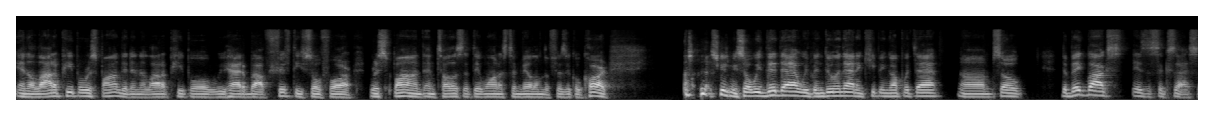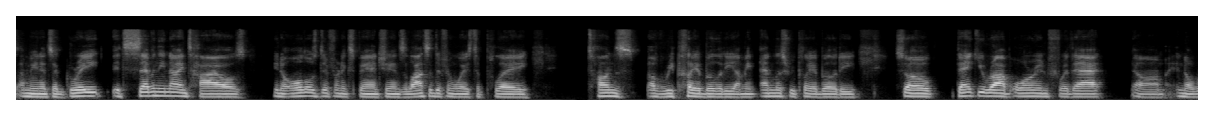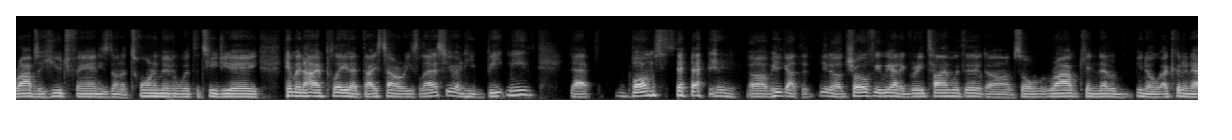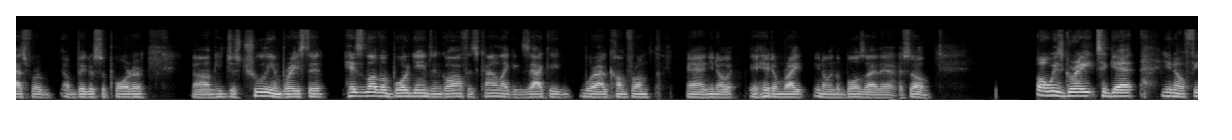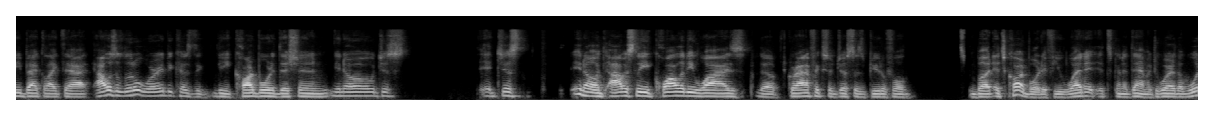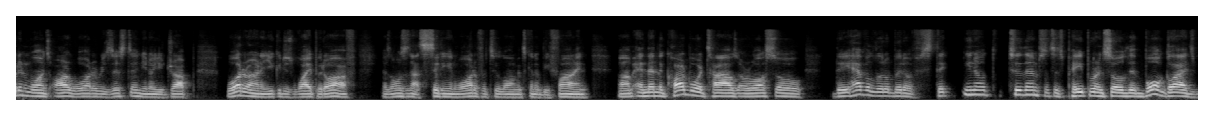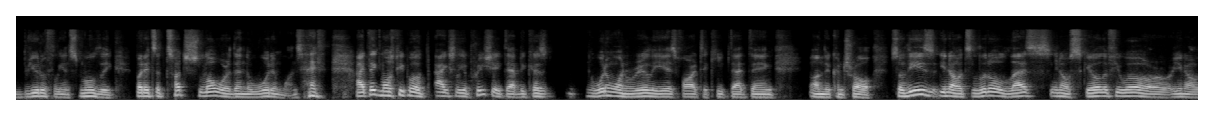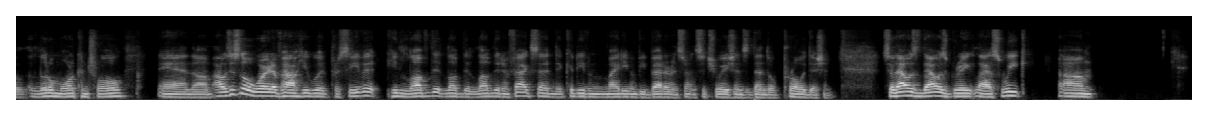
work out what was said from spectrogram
and a lot of people responded and a lot of people we had about 50 so far respond and tell us that they want us to mail them the physical card excuse me so we did that we've been doing that and keeping up with that um, so the big box is a success i mean it's a great it's 79 tiles you know all those different expansions lots of different ways to play tons of replayability i mean endless replayability so thank you rob oren for that um, you know, Rob's a huge fan. He's done a tournament with the TGA. Him and I played at Dice Tower East last year, and he beat me. That bum. um, he got the you know trophy. We had a great time with it. Um, so Rob can never, you know, I couldn't ask for a, bigger supporter. Um, he just truly embraced it. His love of board games and golf is kind of like exactly where I come from. And, you know, it, it hit him right, you know, in the bullseye there. So always great to get, you know, feedback like that. I was a little worried because the the cardboard edition, you know, just it just, you know, obviously quality wise, the graphics are just as beautiful but it's cardboard. If you wet it, it's going to damage. Where the wooden ones are water resistant, you know, you drop water on it, you could just wipe it off. As long as it's not sitting in water for too long, it's going to be fine. Um, and then the cardboard tiles are also they have a little bit of stick, you know, to them since it's paper, and so the ball glides beautifully and smoothly. But it's a touch slower than the wooden ones. I think most people actually appreciate that because the wooden one really is hard to keep that thing under control. So these, you know, it's a little less, you know, skill, if you will, or you know, a little more control. And um, I was just a little worried of how he would perceive it. He loved it, loved it, loved it. In fact, said it could even might even be better in certain situations than the Pro Edition. So that was that was great last week. Um,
